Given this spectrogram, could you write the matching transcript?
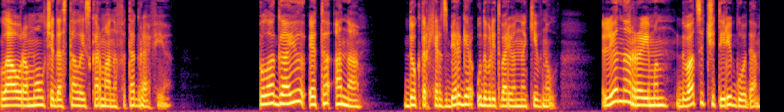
Лаура молча достала из кармана фотографию. «Полагаю, это она», — доктор Херцбергер удовлетворенно кивнул. «Лена Реймон, 24 года.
